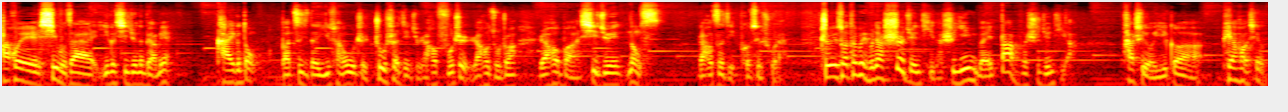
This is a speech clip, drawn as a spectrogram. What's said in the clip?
它会吸附在一个细菌的表面，开一个洞，把自己的遗传物质注射进去，然后复制，然后组装，然后把细菌弄死，然后自己破碎出来。至于说它为什么叫噬菌体呢？是因为大部分噬菌体啊，它是有一个偏好性的，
